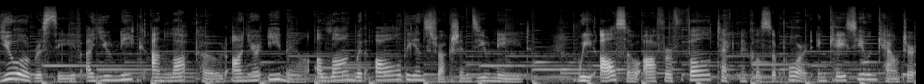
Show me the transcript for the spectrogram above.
You will receive a unique unlock code on your email along with all the instructions you need. We also offer full technical support in case you encounter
